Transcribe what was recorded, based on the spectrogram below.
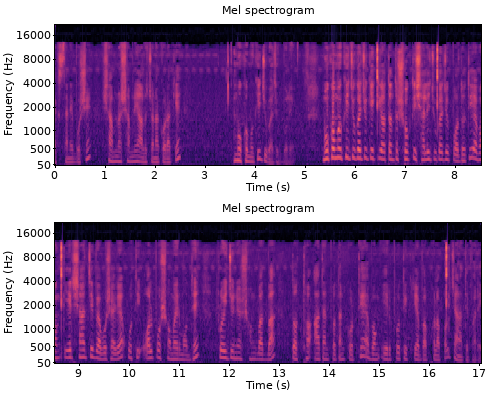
এক স্থানে বসে সামনাসামনি আলোচনা করাকে মুখোমুখি যোগাযোগ বলে। মুখোমুখি যোগাযোগ একটি অত্যন্ত শক্তিশালী যোগাযোগ পদ্ধতি এবং এর সাহায্যে ব্যবসায়ীরা অতি অল্প সময়ের মধ্যে প্রয়োজনীয় সংবাদ বা তথ্য আদান প্রদান করতে এবং এর প্রতিক্রিয়া বা ফলাফল জানাতে পারে।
